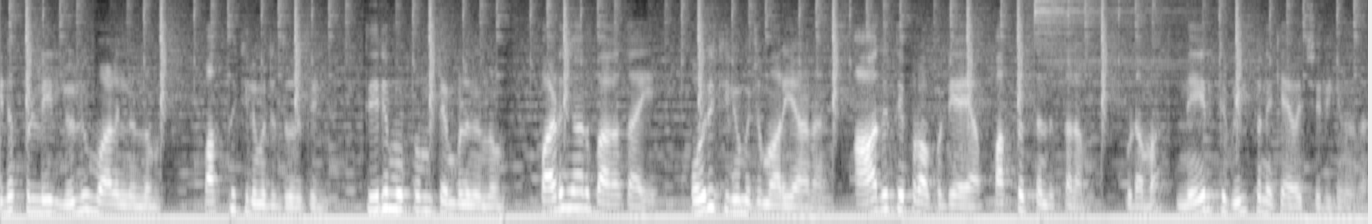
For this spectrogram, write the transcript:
ഇടപ്പള്ളി ലുലു മാളിൽ നിന്നും പത്ത് കിലോമീറ്റർ ദൂരത്തിൽ തിരുമുപ്പം ടെമ്പിളിൽ നിന്നും പടിഞ്ഞാറ് ഭാഗത്തായി ഒരു കിലോമീറ്റർ മാറിയാണ് ആദ്യത്തെ പ്രോപ്പർട്ടിയായ പത്ത് സെന്റ് സ്ഥലം ഉടമ നേരിട്ട് വിൽപ്പനയ്ക്കായി വെച്ചിരിക്കുന്നത്.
